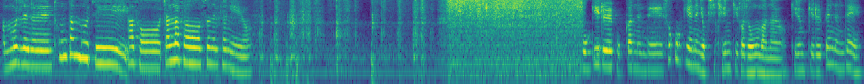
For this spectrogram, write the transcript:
단무지는 통단무지 사서 잘라서 쓰는 편이에요. 고기를 볶았는데 소고기에는 역시 기름기가 너무 많아요. 기름기를 뺐는데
